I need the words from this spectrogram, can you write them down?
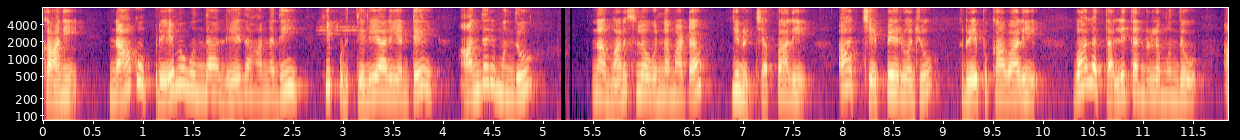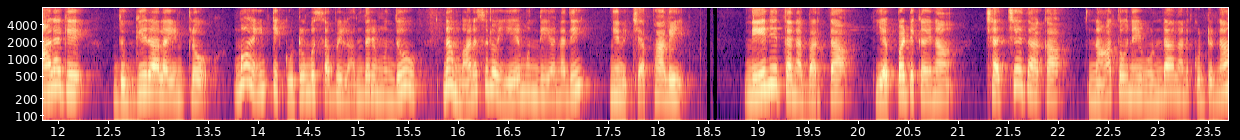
కానీ నాకు ప్రేమ ఉందా లేదా అన్నది ఇప్పుడు తెలియాలి అంటే అందరి ముందు నా మనసులో ఉన్నమాట నేను చెప్పాలి. ఆ చెప్పే రోజు రేపు కావాలి. వాళ్ళ తల్లిదండ్రుల ముందు అలాగే దుగ్గిరాల ఇంట్లో మా ఇంటి కుటుంబ సభ్యులందరి ముందు నా మనసులో ఏముంది అన్నది నేను చెప్పాలి. నేనే తన భర్త. ఎప్పటికైనా చచ్చేదాకా నాతోనే ఉండాలనుకుంటున్నా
